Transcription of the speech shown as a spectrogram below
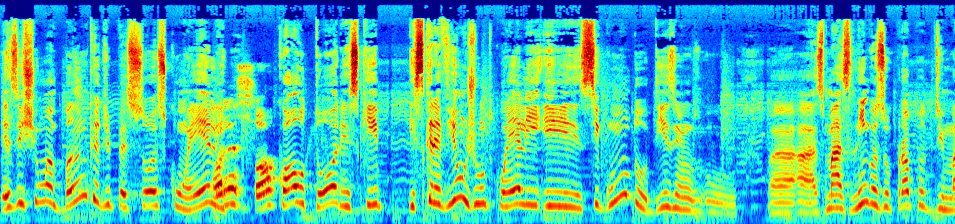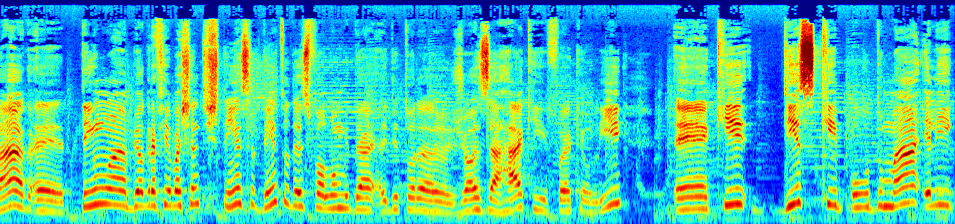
Existia uma banca de pessoas com ele, coautores que escreviam junto com ele e, segundo dizem o, o as más línguas, o próprio Dumas é, tem uma biografia bastante extensa dentro desse volume da editora Jorge Zaha, que foi a que eu li, é, que diz que o Dumas ele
